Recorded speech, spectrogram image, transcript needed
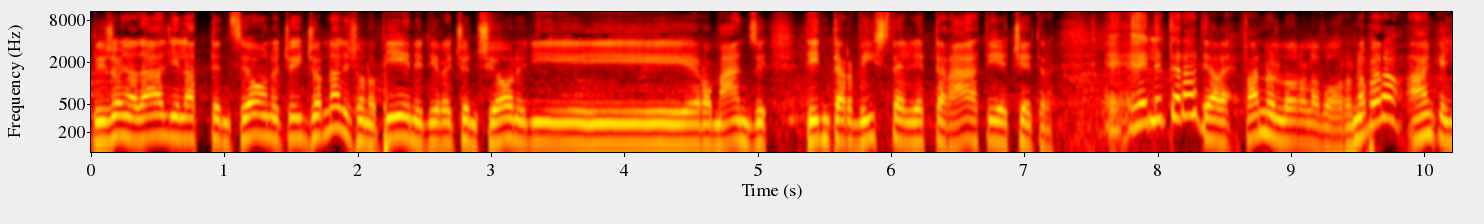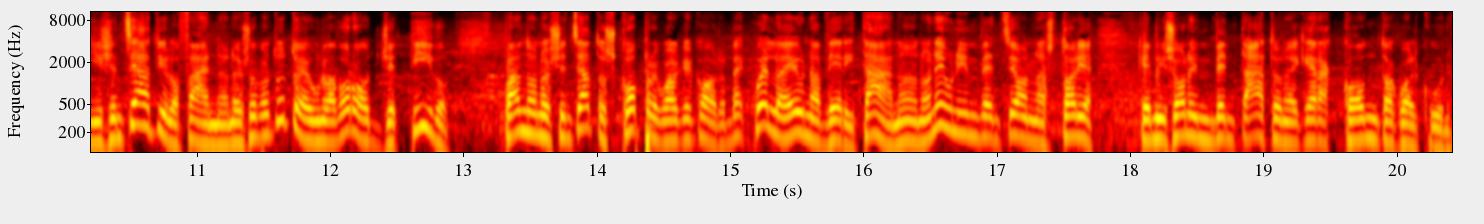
bisogna dargli l'attenzione, cioè, i giornali sono pieni di recensioni, di romanzi, di interviste ai letterati eccetera e, i letterati vabbè, fanno il loro lavoro, però anche gli scienziati lo fanno e soprattutto è un lavoro oggettivo, quando uno scienziato scopre qualche cosa, beh, quello è una verità, non è un'invenzione, una storia che mi sono inventato e che racconto a qualcuno.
